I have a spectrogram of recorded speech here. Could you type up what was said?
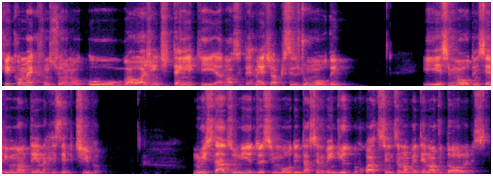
Que, como é que funciona? O, igual a gente tem aqui, a nossa internet, ela precisa de um modem, e esse modem seria uma antena receptiva. Nos Estados Unidos, esse modem está sendo vendido por 499 dólares.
